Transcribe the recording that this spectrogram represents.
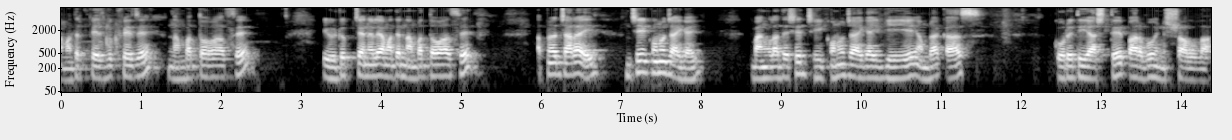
আমাদের ফেসবুক পেজে নাম্বার দেওয়া আছে ইউটিউব চ্যানেলে আমাদের নাম্বার দেওয়া আছে। আপনারা যারাই যে কোনো জায়গায়, বাংলাদেশের যে কোনো জায়গায় গিয়ে আমরা কাজ করে দিয়ে আসতে পারব ইনশাল্লাহ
